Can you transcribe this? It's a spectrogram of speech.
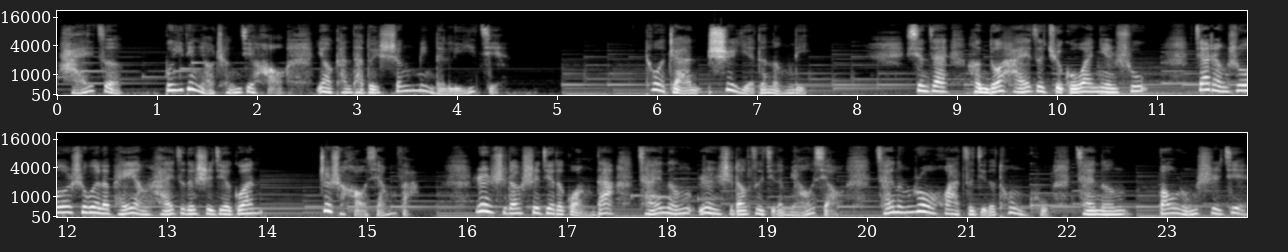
孩子。不一定要成绩好，要看他对生命的理解。拓展视野的能力。现在很多孩子去国外念书，家长说是为了培养孩子的世界观，这是好想法。认识到世界的广大，才能认识到自己的渺小，才能弱化自己的痛苦，才能包容世界，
